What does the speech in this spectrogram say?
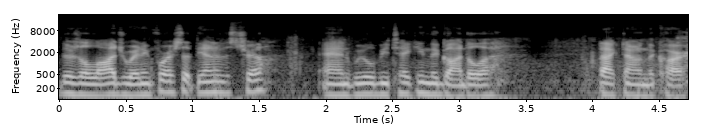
there's a lodge waiting for us at the end of this trail and we will be taking the gondola back down in the car.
